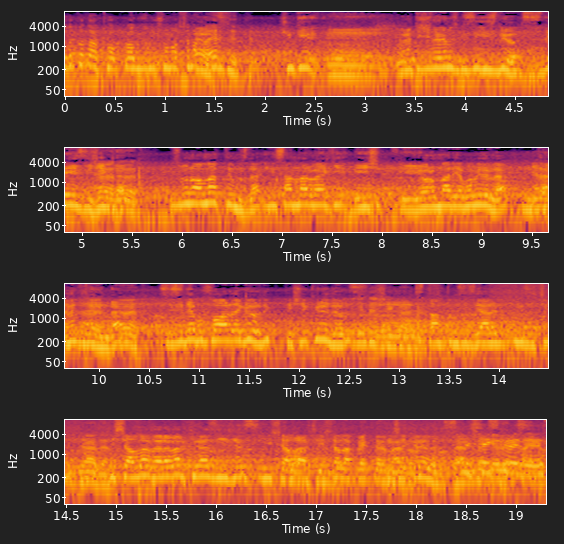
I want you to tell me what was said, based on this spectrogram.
o da kadar toprağın yumuşamasına Evet. hayret ettim. Çünkü e, üreticilerimiz bizi izliyor, sizi de izleyecekler. Evet, evet. Biz bunu anlattığımızda insanlar belki değişik e, yorumlar yapabilirler internet evet, üzerinden. evet. Sizi de bu fuarda gördük. Teşekkür ediyoruz. Biz teşekkür ederiz. Standımızı ziyaret ettiğiniz için. Rica ederim. İnşallah beraber kiraz yiyeceğiz. İnşallah inşallah beklerim Teşekkür ederiz. Teşekkür ederiz.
